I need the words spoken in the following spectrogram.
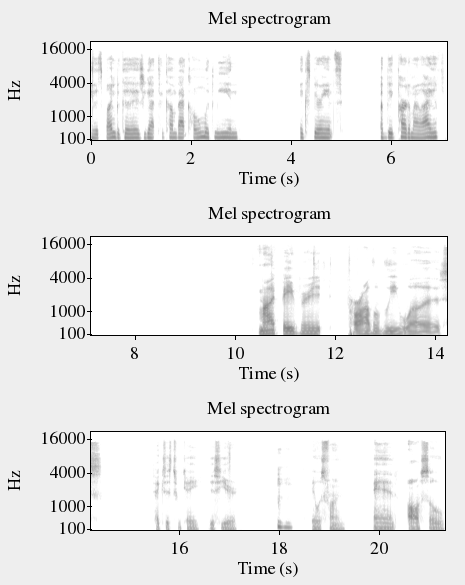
it was fun because you got to come back home with me and experience a big part of my life. My favorite probably was Texas 2K this year. hmm It was fun. And also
